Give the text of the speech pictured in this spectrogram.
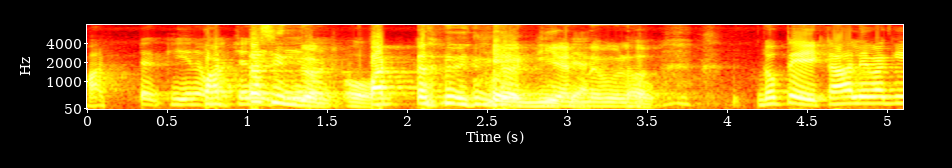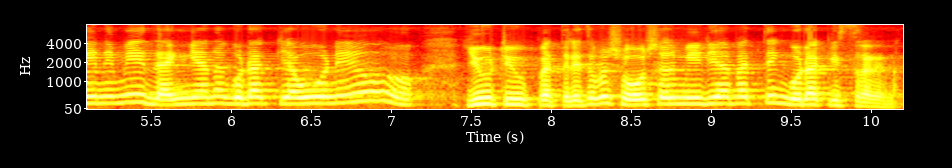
පට්ට කියන පට්ට සින්දුවක්. පට්ට කියන්න පුළුවන්. ඩොක්ටර් ඒ කාලේ වගේ නෙමේ දැන් යන ගොඩක් යවෝනයෝ YouTube පැත්තට. ඒතකොට social media පැත්තෙන් ගොඩක් එනවා.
